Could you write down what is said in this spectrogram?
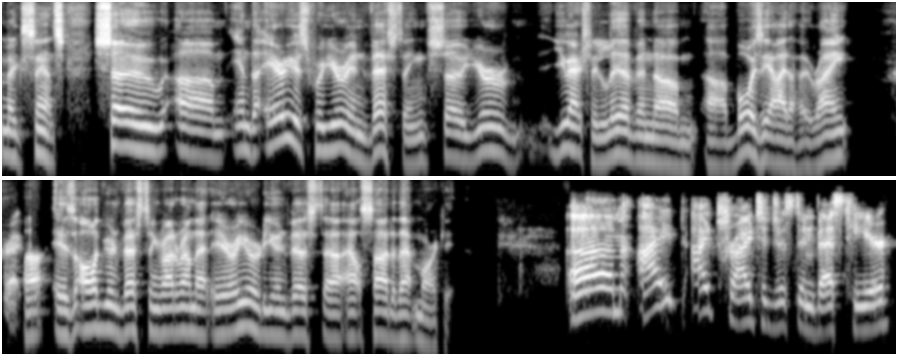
makes sense. So, um, in the areas where you're investing, so you're you actually live in um, uh, Boise, Idaho, right? Correct. Uh, is all of your investing right around that area, or do you invest uh, outside of that market? Um, I I try to just invest here.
